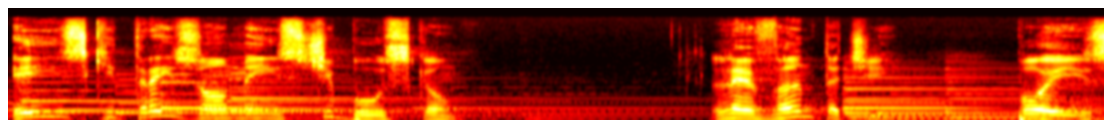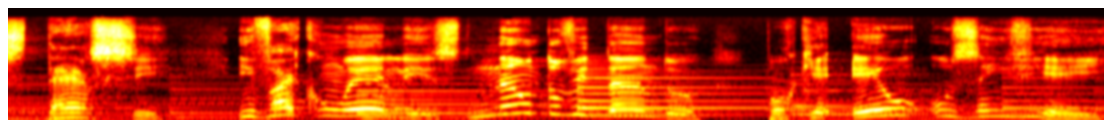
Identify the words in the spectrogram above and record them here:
Eis que três homens te buscam. Levanta-te, pois desce e vai com eles, não duvidando, porque eu os enviei.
